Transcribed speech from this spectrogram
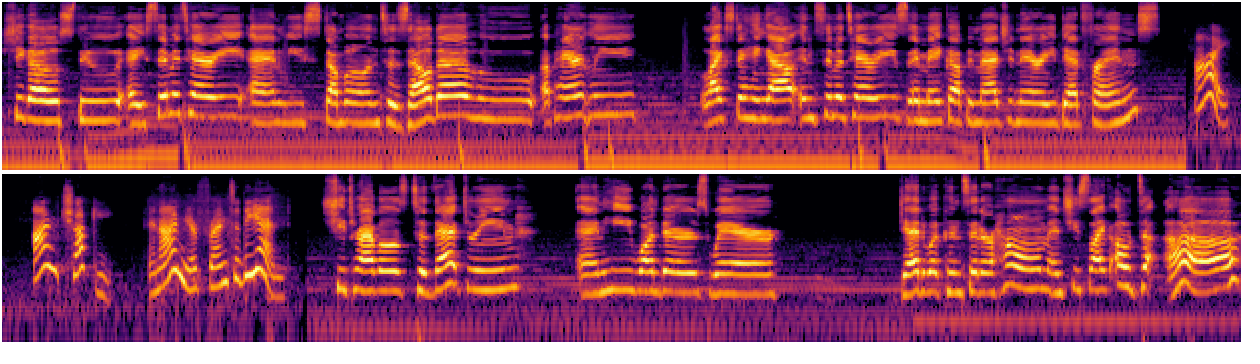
She goes through a cemetery, and we stumble into Zelda, who apparently likes to hang out in cemeteries and make up imaginary dead friends. Hi, I'm Chucky, and I'm your friend to the end. She travels to that dream, and he wonders where Jed would consider home, and she's like, oh, duh,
